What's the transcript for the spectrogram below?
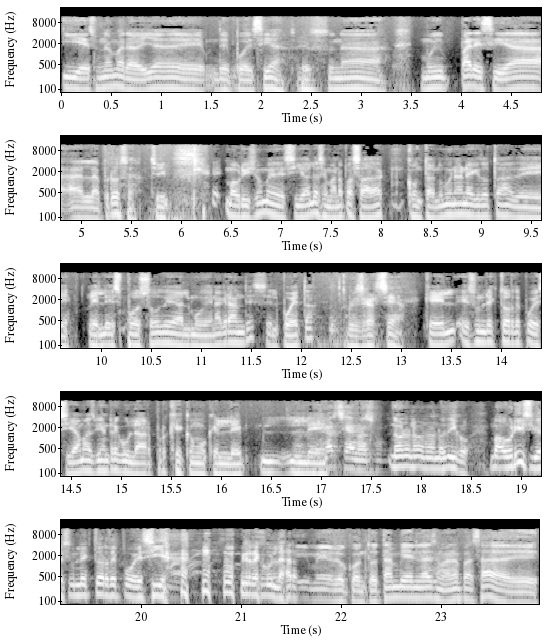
y es una maravilla de, de poesía, es una muy parecida a la prosa. Sí. Mauricio me decía la semana pasada, contándome una anécdota de el esposo de Almudena Grandes, el poeta, Luis García. que él es un lector de poesía más bien regular porque como que le... le... García no es un- No, no, no, no, no digo. Mauricio es un lector de poesía muy regular. Y me lo contó también la semana pasada, de,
